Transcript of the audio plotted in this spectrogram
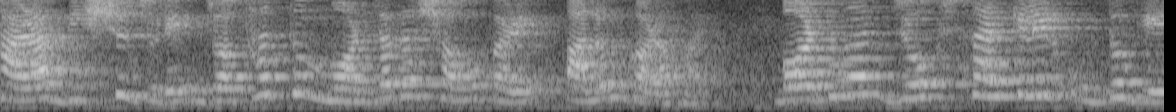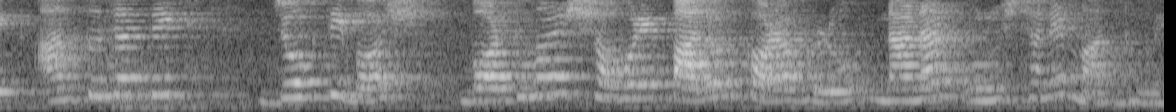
সারা বিশ্ব জুড়ে যথার্থ মর্যাদা সহকারে পালন করা হয়। বর্ধমান যোগ সার্কেলের উদ্যোগে আন্তর্জাতিক যোগ দিবস বর্ধমান শহরে পালন করা হলো নানান অনুষ্ঠানের মাধ্যমে।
